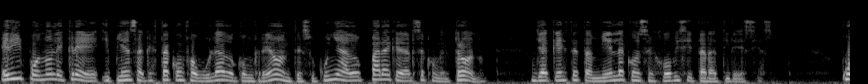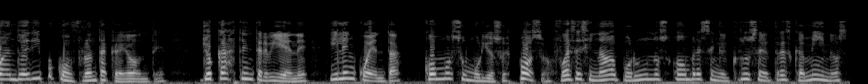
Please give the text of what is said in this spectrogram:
Edipo no le cree y piensa que está confabulado con Creonte, su cuñado, para quedarse con el trono, ya que éste también le aconsejó visitar a Tiresias. Cuando Edipo confronta a Creonte, Yocasta interviene y le cuenta cómo su murió su esposo. Fue asesinado por unos hombres en el cruce de tres caminos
